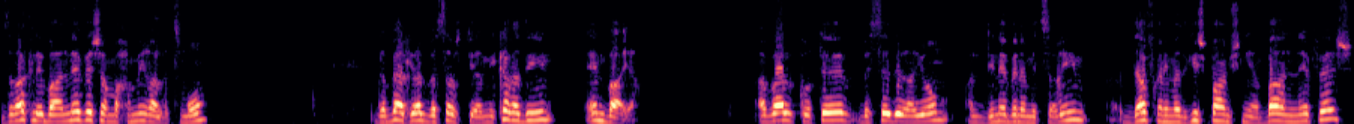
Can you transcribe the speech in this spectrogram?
זה רק לבעל נפש המחמיר על עצמו. לגבי אכילת בשר ושתייה, מעיקר הדין אין בעיה. אבל כותב בסדר היום על דיני בין המצרים, דווקא אני מדגיש פעם שנייה, בעל נפש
